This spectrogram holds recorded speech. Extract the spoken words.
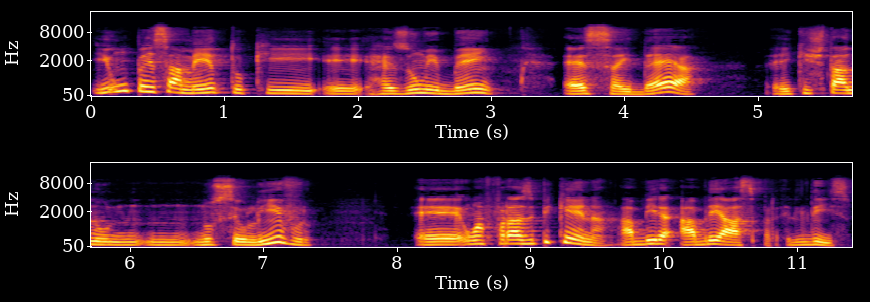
E um pensamento que eh, resume bem essa ideia e que está no, no seu livro é uma frase pequena, abre, abre aspas. Ele diz:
